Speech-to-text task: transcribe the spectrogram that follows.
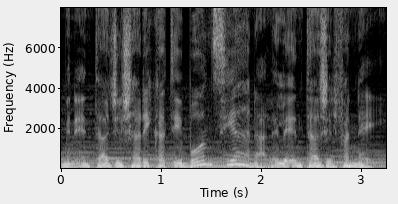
من إنتاج شركة بونسيانا للإنتاج الفني.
